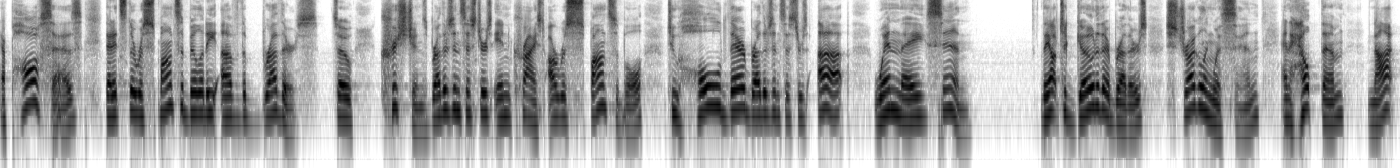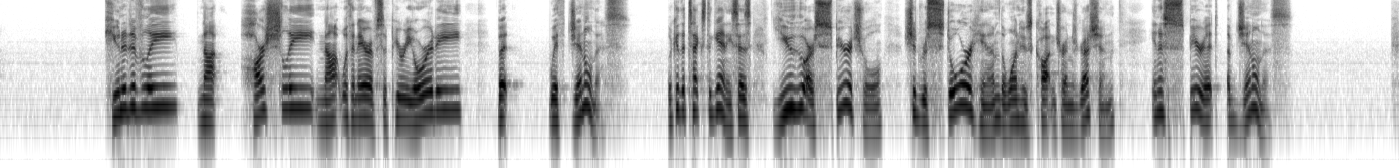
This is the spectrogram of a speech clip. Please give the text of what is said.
Now, Paul says that it's the responsibility of the brothers. So, Christians, brothers and sisters in Christ, are responsible to hold their brothers and sisters up when they sin. They ought to go to their brothers struggling with sin and help them not punitively, not harshly, not with an air of superiority, but with gentleness. Look at the text again. He says, You who are spiritual should restore him, the one who's caught in transgression, in a spirit of gentleness.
